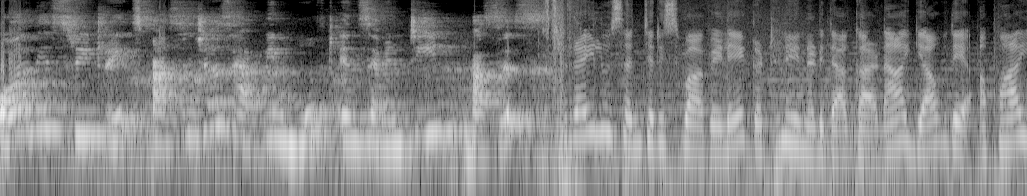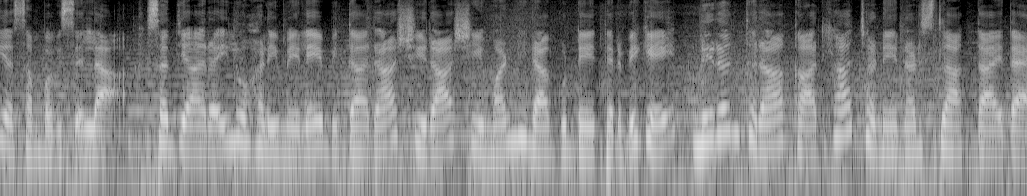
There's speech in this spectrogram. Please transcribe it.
All these three trains, passengers have been moved in 17 buses. ರೈಲು ಸಂಚರಿಸುವ ವೇಳೆ ಘಟನೆ ನಡೆದ ಕಾರಣ ಯಾವುದೇ ಅಪಾಯ ಸಂಭವಿಸಿಲ್ಲ ಸದ್ಯ ರೈಲು ಹಳಿ ಮೇಲೆ ಬಿದ್ದ ರಾಶಿ ರಾಶಿ ಮಣ್ಣಿನ ಗುಡ್ಡೆ ತೆರವಿಗೆ ನಿರಂತರ ಕಾರ್ಯಾಚರಣೆ ನಡೆಸಲಾಗ್ತಾ ಇದೆ.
